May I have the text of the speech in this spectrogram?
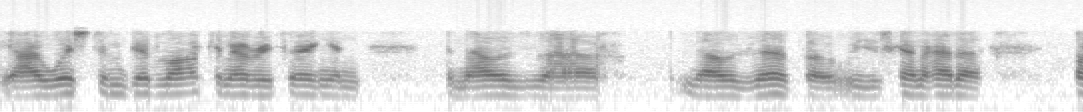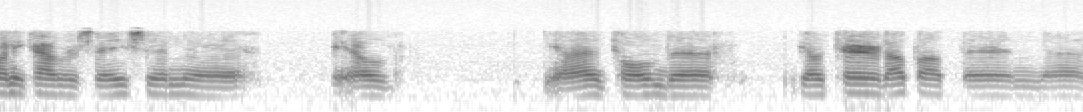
you know I wished him good luck and everything, and and that was uh, that was it. But we just kind of had a funny conversation. Uh, you know, you know, I told him to go tear it up out there and uh,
